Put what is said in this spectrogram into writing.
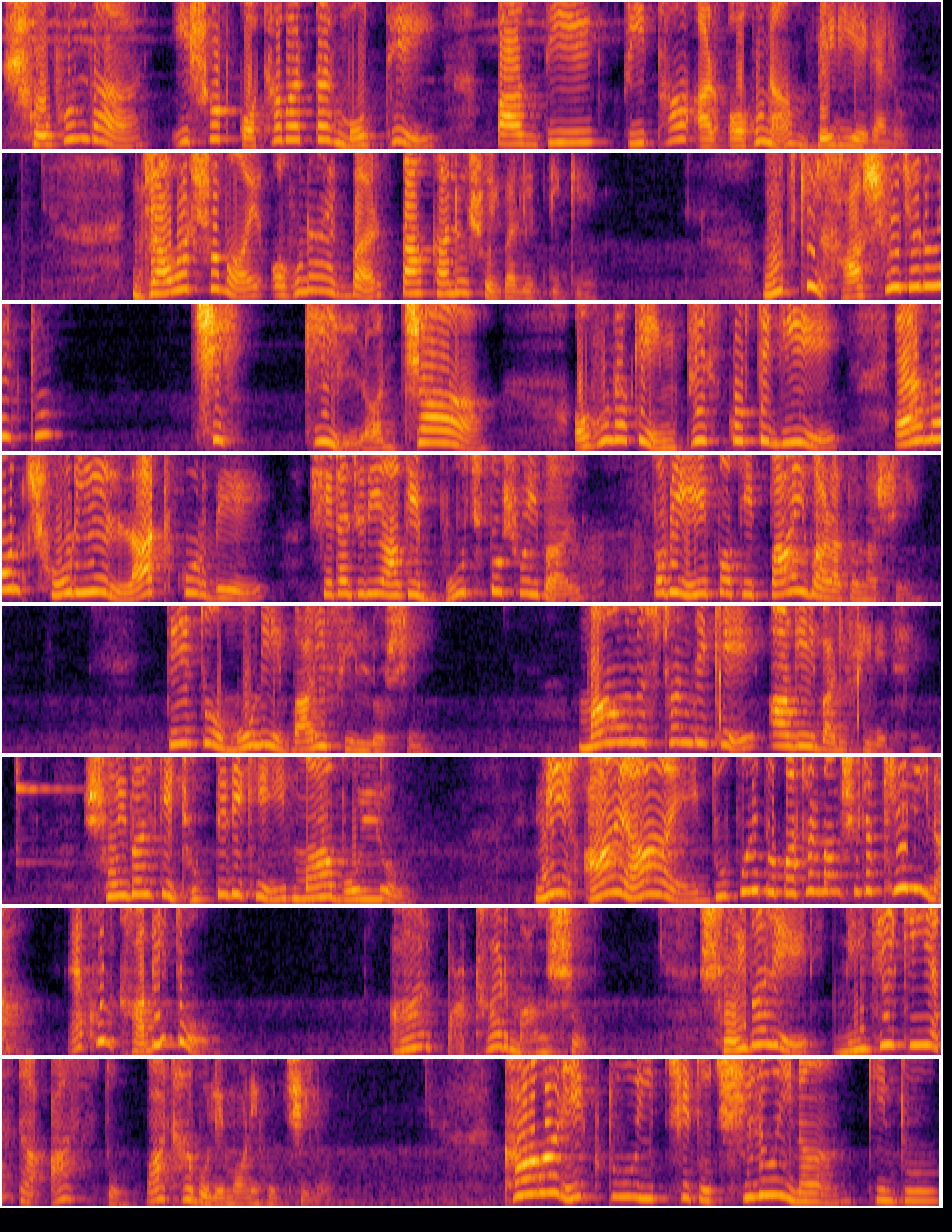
শোভনদার এসব কথাবার্তার মধ্যেই পাশ দিয়ে পৃথা আর অহনা বেরিয়ে গেল। যাওয়ার সময় অহনা একবার তাকালো শৈবালের দিকে। মুচকি হাসলো যেন একটু। ছি, কি লজ্জা। অহনাকে ইমপ্রেস করতে গিয়ে এমন ছড়িয়ে লাট করবে, সেটা যদি আগে বুঝতো শৈবাল, তবে এ পথে পায়ে বাড়াতো না সে। তে তো মনে বাড়ি ফিরল সে। মা অনুষ্ঠান দেখে আগেই বাড়ি ফিরেছে। শৈবালকে ঢুকতে দেখেই মা বলল, নে, আয় আয়, দুপুরে তো পাঠার মাংসটা খেলি না, এখন খাবি তো? আর পাঠার মাংস? শৈবালের নিজেকেই একটা আস্ত পাঠা বলে মনে হচ্ছিল। খাওয়ার একটু ইচ্ছে তো ছিলই না, কিন্তু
